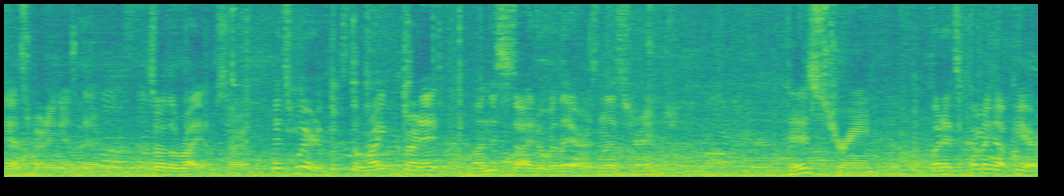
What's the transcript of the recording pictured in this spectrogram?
Yeah, it's running in there. So the right, I'm sorry. It's weird. It puts the right credit on this side over there. Isn't that strange? That is strange. But it's coming up here.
